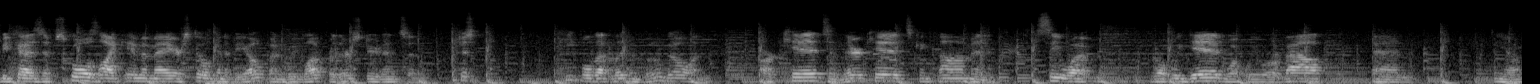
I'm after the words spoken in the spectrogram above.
because if schools like MMA are still going to be open, we'd love for their students and just people that live in Boonville and our kids and their kids can come and see what what we did, what we were about, and you know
